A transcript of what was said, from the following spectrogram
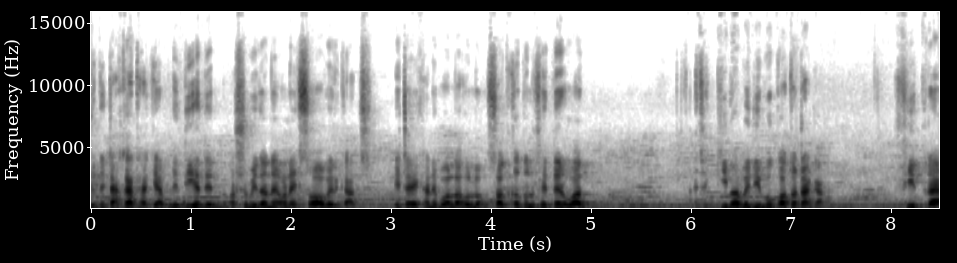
যদি টাকা থাকে, আপনি দিয়ে দেন, অসুবিধা নেই, অনেক স্বভাবের কাজ। এটা এখানে বলা হলো। সদকাতুল ফিতের ওয়াদ। আচ্ছা কীভাবে দিব? কত টাকা? ফিতরা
